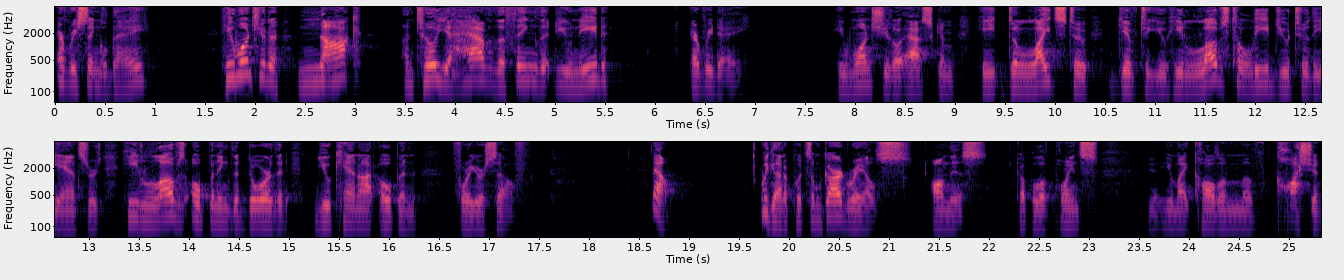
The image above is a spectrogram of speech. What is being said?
Every single day. He wants you to knock until you have the thing that you need every day. He wants you to ask Him. He delights to give to you. He loves to lead you to the answers. He loves opening the door that you cannot open for yourself. Now, we got to put some guardrails on this. A couple of points, you might call them of caution.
